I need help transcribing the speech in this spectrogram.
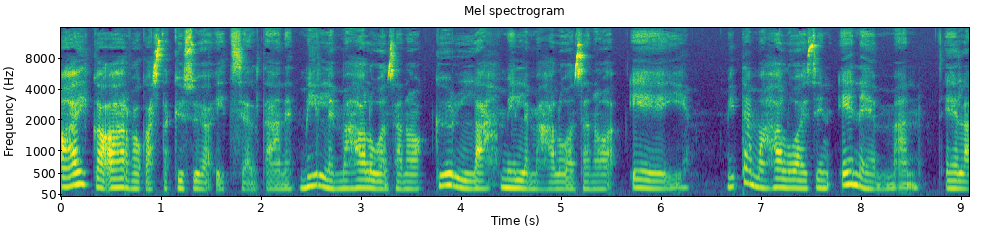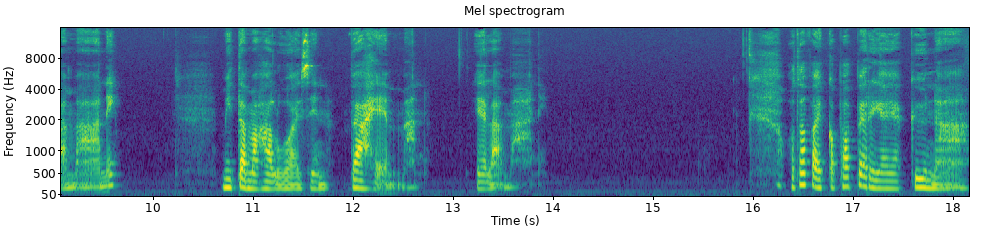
Aika arvokasta kysyä itseltään, että mille mä haluan sanoa kyllä, mille mä haluan sanoa ei. Mitä mä haluaisin enemmän elämääni, mitä mä haluaisin vähemmän elämääni. Ota vaikka paperia ja kynää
